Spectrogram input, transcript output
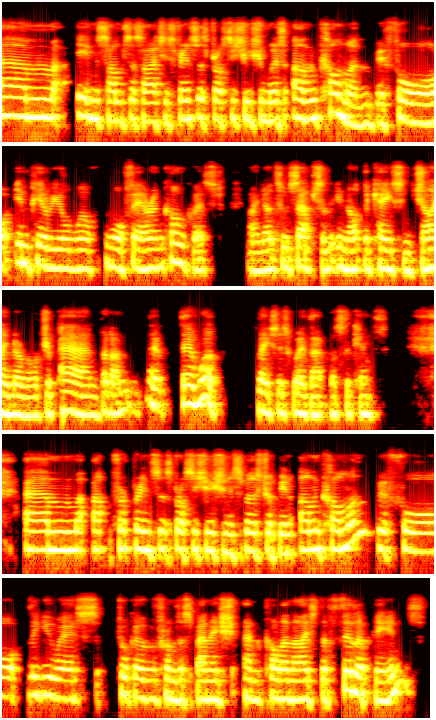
Um, in some societies, for instance, prostitution was uncommon before imperial war- warfare and conquest. I know this was absolutely not the case in China or Japan, but there, there were places where that was the case. Um, for, for instance, prostitution is supposed to have been uncommon before the US took over from the Spanish and colonized the Philippines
